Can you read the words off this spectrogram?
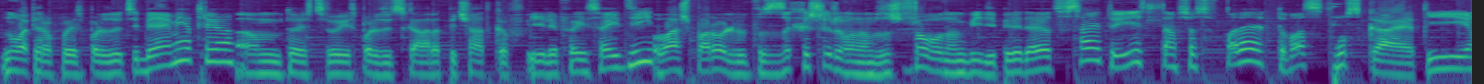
ну, во-первых, вы используете биометрию, эм, то есть вы используете сканер отпечатков или Face ID, ваш пароль в захешированном, зашифрованном виде передается сайту, и если там все совпадает, совпадает, то вас пускает. И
